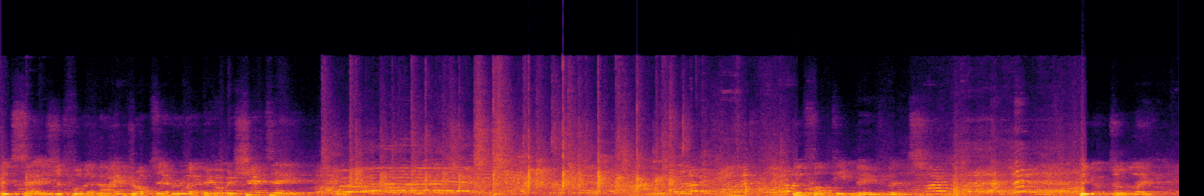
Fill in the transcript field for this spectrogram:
This set is just full of name drops everywhere. Big up Machete. The fucking movement. Big up Dudley.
